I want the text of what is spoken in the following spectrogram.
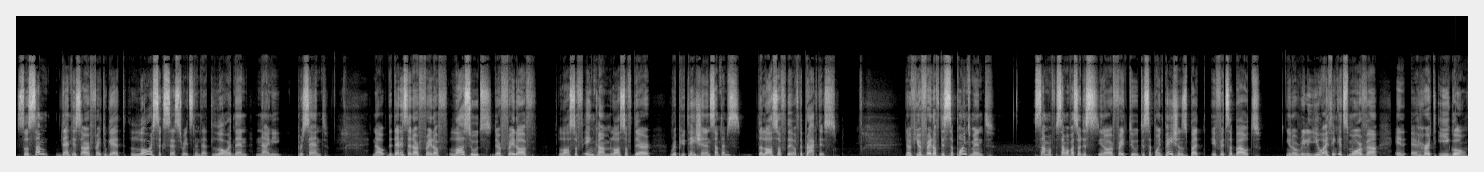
So some dentists are afraid to get lower success rates than that, lower than 90%. Now, the dentists that are afraid of lawsuits, they're afraid of loss of income, loss of their reputation, and sometimes the loss of the of the practice. Now, if you're afraid of disappointment, some of some of us are just you know afraid to disappoint patients, but if it's about you know, really you, I think it's more of a, a hurt ego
